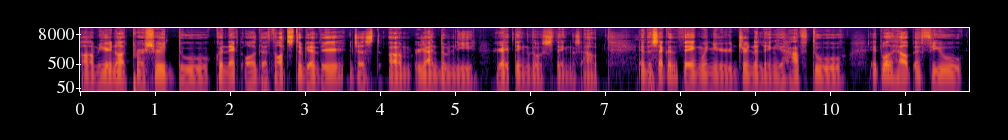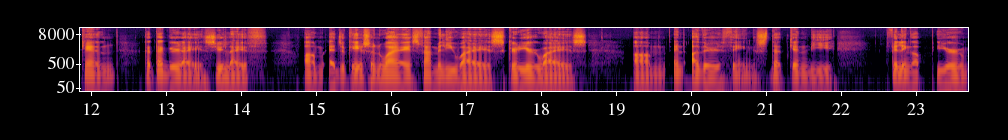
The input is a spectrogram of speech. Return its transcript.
um, you're not pressured to connect all the thoughts together, just um, randomly writing those things out. And the second thing, when you're journaling, you have to, it will help if you can categorize your life um, education wise, family wise, career wise, um, and other things that can be filling up your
